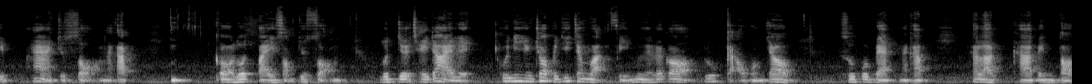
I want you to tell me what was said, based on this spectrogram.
135.2นะครับก็ลดไป 2.2 ลดเยอะใช้ได้เลย คู่นี้ยังชอบไปที่จังหวะฝีมือแล้วก็ลูกเก่าของเจ้าซูเปอร์แบ็กนะครับ ถ้าราคาเป็นต่อ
